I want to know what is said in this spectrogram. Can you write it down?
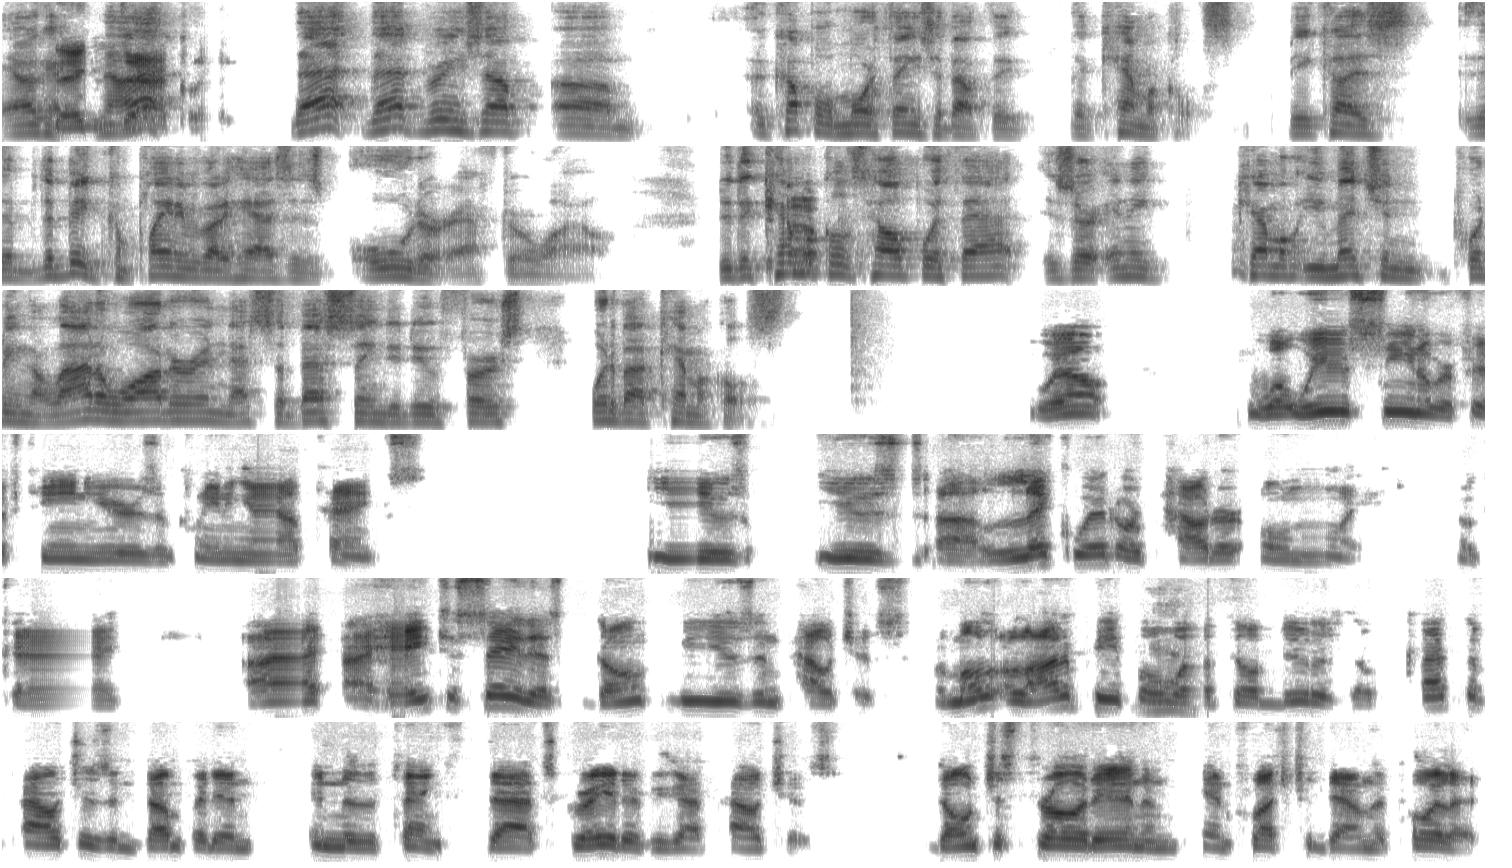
Okay, exactly. That, that, that brings up um, a couple more things about the the chemicals because the, the big complaint everybody has is odor after a while. Do the chemicals help with that? Is there any chemical you mentioned putting a lot of water in that's the best thing to do first what about chemicals well what we've seen over 15 years of cleaning out tanks use use uh, liquid or powder only okay I, I hate to say this, don't be using pouches. A lot of people, yeah. what they'll do is they'll cut the pouches and dump it in into the tank. That's great if you got pouches. Don't just throw it in and, and flush it down the toilet.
